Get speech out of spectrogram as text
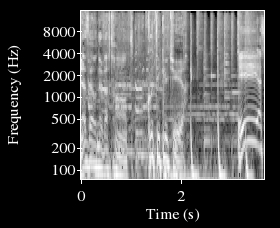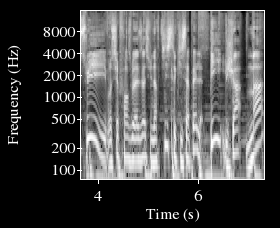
9h, 9h30, côté culture. Et à suivre sur France Bleu Alsace, une artiste qui s'appelle Pyjama,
